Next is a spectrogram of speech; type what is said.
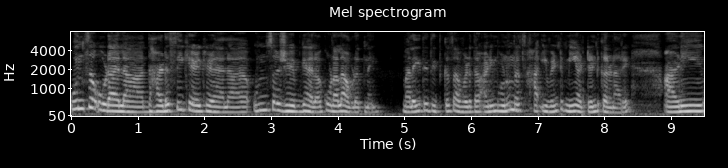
उंच उडायला धाडसी खेळ खेळायला उंच झेप घ्यायला कोणाला आवडत नाही. मलाही ते तितकंच आवडतं आणि म्हणूनच हा इव्हेंट मी अटेंड करणार आहे. आणि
